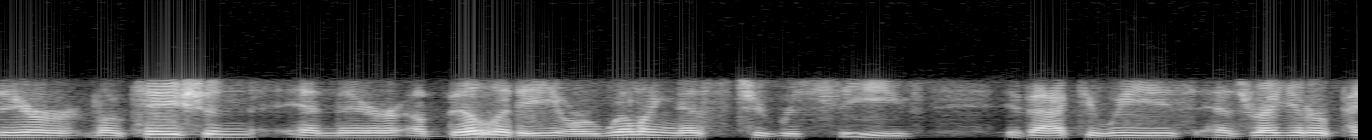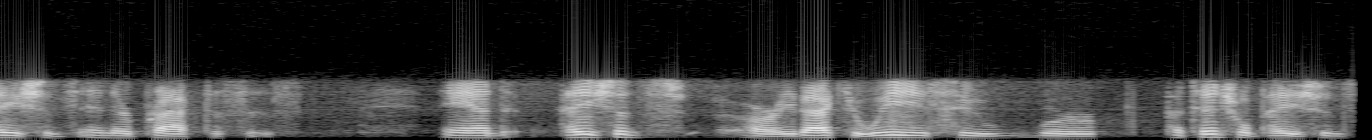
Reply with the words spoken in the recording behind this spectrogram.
their location and their ability or willingness to receive evacuees as regular patients in their practices. And patients or evacuees who were potential patients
